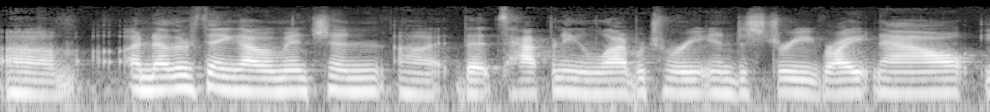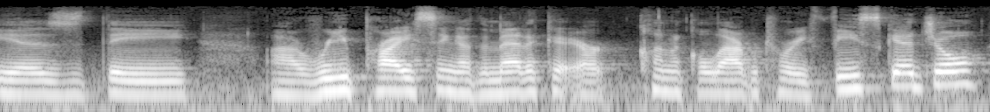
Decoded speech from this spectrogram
Um, another thing I would mention uh, that's happening in the laboratory industry right now is the uh, repricing of the Medicare clinical laboratory fee schedule.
